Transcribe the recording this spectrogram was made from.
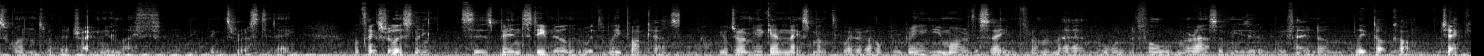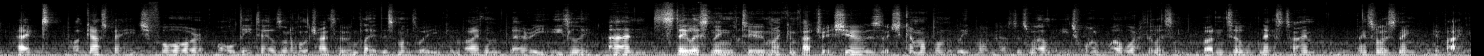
Swans with their track New Life, ending things for us today. Well, thanks for listening. This has been Steve Nolan with the Bleep Podcast. I hope you'll join me again next month where I'll be bringing you more of the same from uh, the wonderful morass of music that can be found on bleep.com. Check out podcast page for all details on all the tracks that been played this month where you can buy them very easily. And stay listening to my compatriot shows which come up on the Bleep Podcast as well, each one well worth a listen. But until next time, thanks for listening. Goodbye.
